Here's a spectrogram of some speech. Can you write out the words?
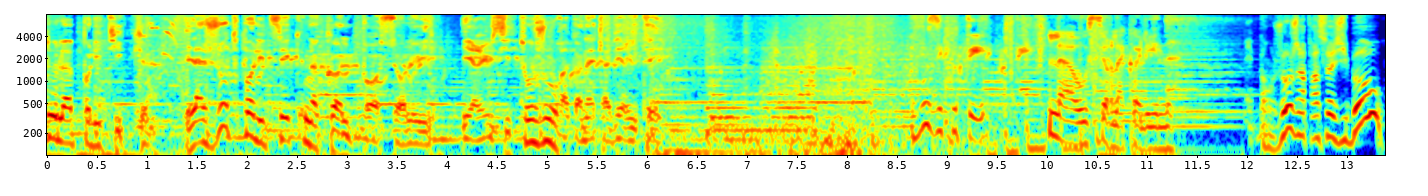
de la politique. La joute politique ne colle pas sur lui. Il réussit toujours à connaître la vérité. Vous écoutez là-haut sur la colline. Bonjour Jean-François Gibault.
